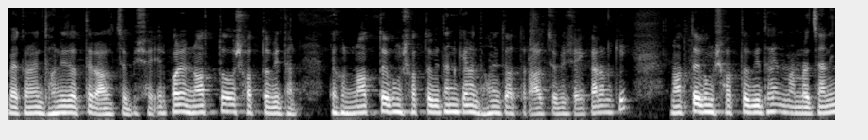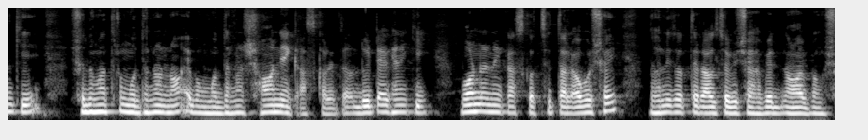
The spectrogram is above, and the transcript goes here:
ব্যাকরণের ধ্বনিতত্ত্বের আলোচ্য বিষয়। এরপরে নত্য ও সত্যবিধান। দেখুন, নত্য এবং সত্যবিধান কেন ধ্বনিতত্ত্বের আলোচ্য বিষয়? কারণ কি? নত্য এবং সত্যবিধান আমরা জানি কি? শুধুমাত্র মূর্ধন্য ন এবং মূর্ধন্য স নিয়ে কাজ করে। তো দুইটা এখানে কি? বর্ণ নিয়ে কাজ করছে। তাহলে অবশ্যই ধ্বনিতত্ত্বের আলোচ্য বিষয় হবে ন এবং স।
